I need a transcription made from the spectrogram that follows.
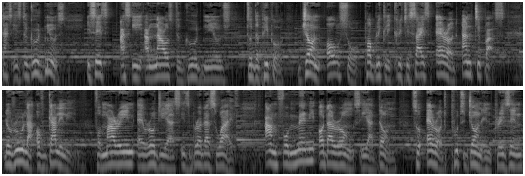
That is the good news. He says, as he announced the good news to the people, John also publicly criticized Herod Antipas, the ruler of Galilee, for marrying Herodias, his brother's wife and for many other wrongs he had done. So Herod put John in prison,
